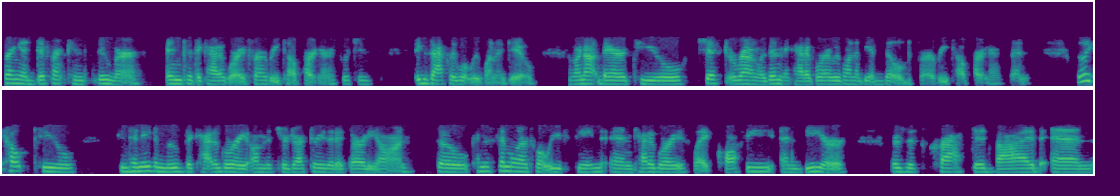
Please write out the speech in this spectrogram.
bring a different consumer into the category for our retail partners, which is exactly what we want to do. We're not there to shift around within the category. We want to be a build for our retail partners and really help to continue to move the category on the trajectory that it's already on. So, kind of similar to what we've seen in categories like coffee and beer, there's this crafted vibe, and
